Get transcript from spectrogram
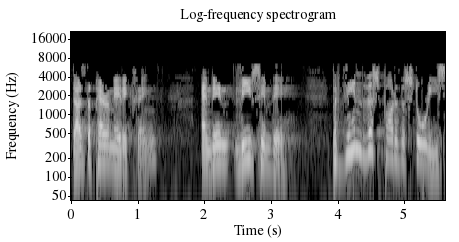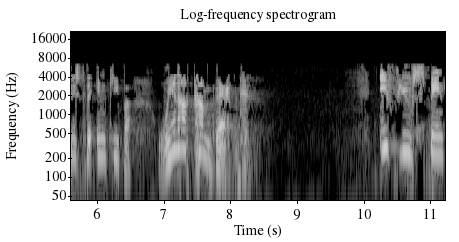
does the paramedic thing, and then leaves him there. But then, this part of the story, he says to the innkeeper, When I come back, if you've spent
